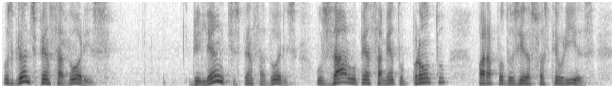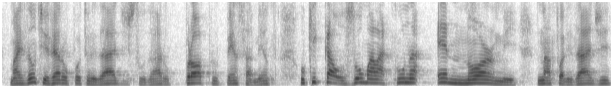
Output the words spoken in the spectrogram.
os grandes pensadores, brilhantes pensadores, usaram o pensamento pronto para produzir as suas teorias, mas não tiveram oportunidade de estudar o próprio pensamento, o que causou uma lacuna enorme na atualidade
